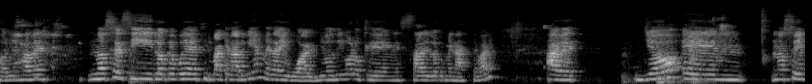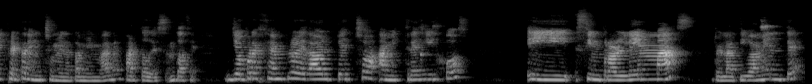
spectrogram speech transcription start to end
A ver, no sé si lo que voy a decir va a quedar bien, me da igual. Yo digo lo que me sale, lo que me nace, ¿vale? A ver, yo em, no soy experta ni mucho menos también, ¿vale? Parto de eso. Entonces, yo, por ejemplo, he dado el pecho a mis tres hijos y sin problemas, relativamente,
